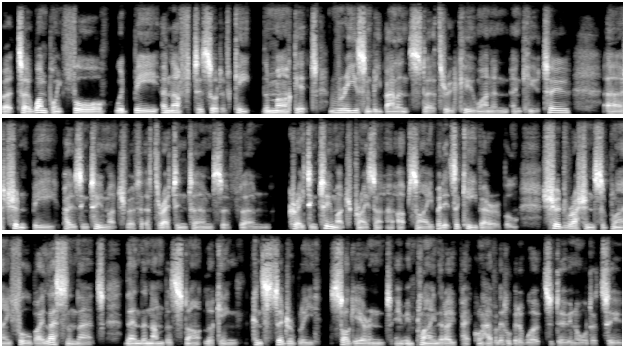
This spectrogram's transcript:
but uh, 1.4 would be enough to sort of keep the market reasonably balanced uh, through Q1 and, and Q2. Uh, shouldn't be posing too much of a, a threat in terms of um, creating too much price upside, but it's a key variable. Should Russian supply fall by less than that, then the numbers start looking considerably soggier and implying that OPEC will have a little bit of work to do in order to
